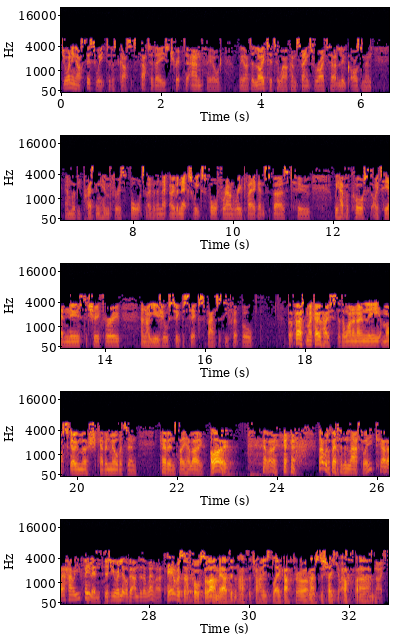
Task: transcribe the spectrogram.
Joining us this week to discuss Saturday's trip to Anfield, we are delighted to welcome Saints writer Luke Osman, and we'll be pressing him for his thoughts over the ne- over next week's fourth round replay against Spurs 2. We have, of course, ITN news to chew through, and our usual Super Six fantasy football. But first, my co-host, the one and only Moscow Mush, Kevin Milverton. Kevin, say hello. Hello. Hello. that was better than last week. Uh, how are you feeling? Because you were a little bit under the weather. It was a false alarm. Yeah, I didn't have the Chinese plague after all. I managed to shake it off. Um, That's nice.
